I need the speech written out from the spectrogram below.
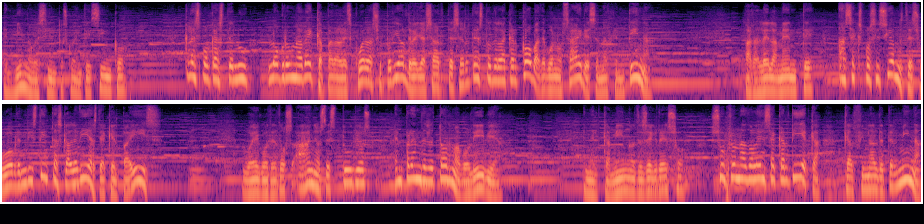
en 1945, Crespo Castelú logró una beca para la Escuela Superior de Bellas Artes Ernesto de la Carcova de Buenos Aires, en Argentina. Paralelamente, hace exposiciones de su obra en distintas galerías de aquel país. Luego de dos años de estudios, emprende retorno a Bolivia en el camino de regreso, sufre una dolencia cardíaca que al final determina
